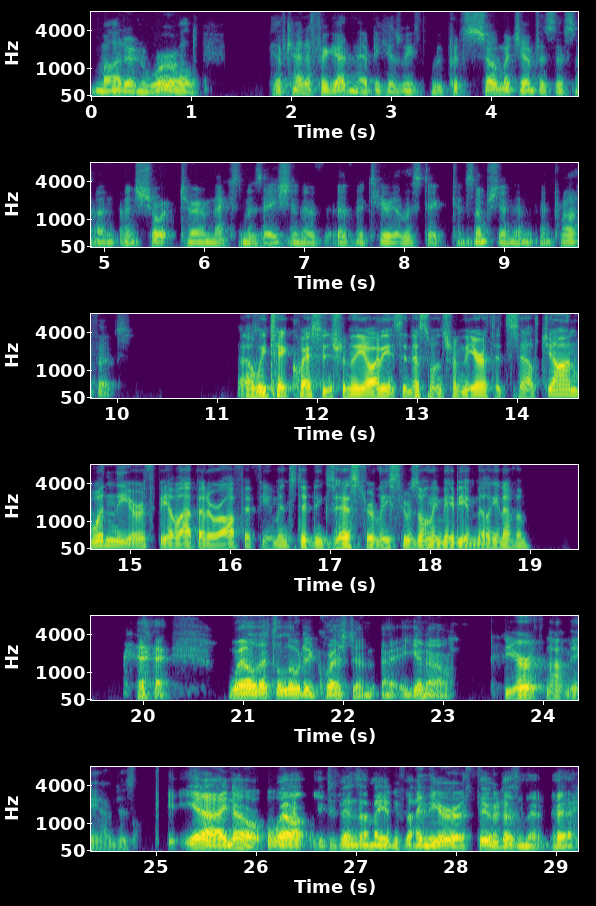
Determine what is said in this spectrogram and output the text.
modern world have kind of forgotten that because we've we put so much emphasis on on short-term maximization of, of materialistic consumption and, and profits. Uh, we take questions from the audience, and this one's from the Earth itself. John, wouldn't the Earth be a lot better off if humans didn't exist, or at least there was only maybe a million of them? well, that's a loaded question. Uh, you know, the Earth, not me. I'm just. Yeah, I know. Well, it depends on how you define the Earth, too, doesn't it? Uh,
